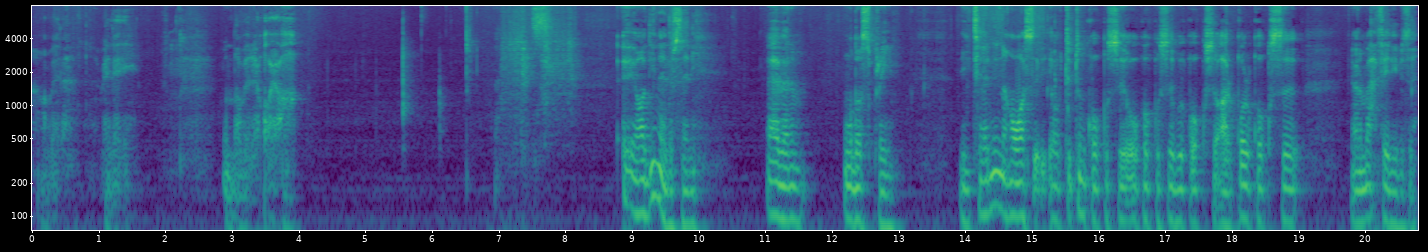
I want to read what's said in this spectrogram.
Ha böyle, böyle böyle koyak. E adi nedir seni? E benim oda spreyim. İçerinin havası, ya tütün kokusu, o kokusu, bu kokusu, alkol kokusu yani mahvediyor bizi.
